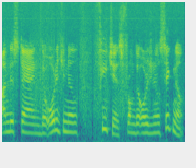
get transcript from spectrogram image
understand the original features from the original signal.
